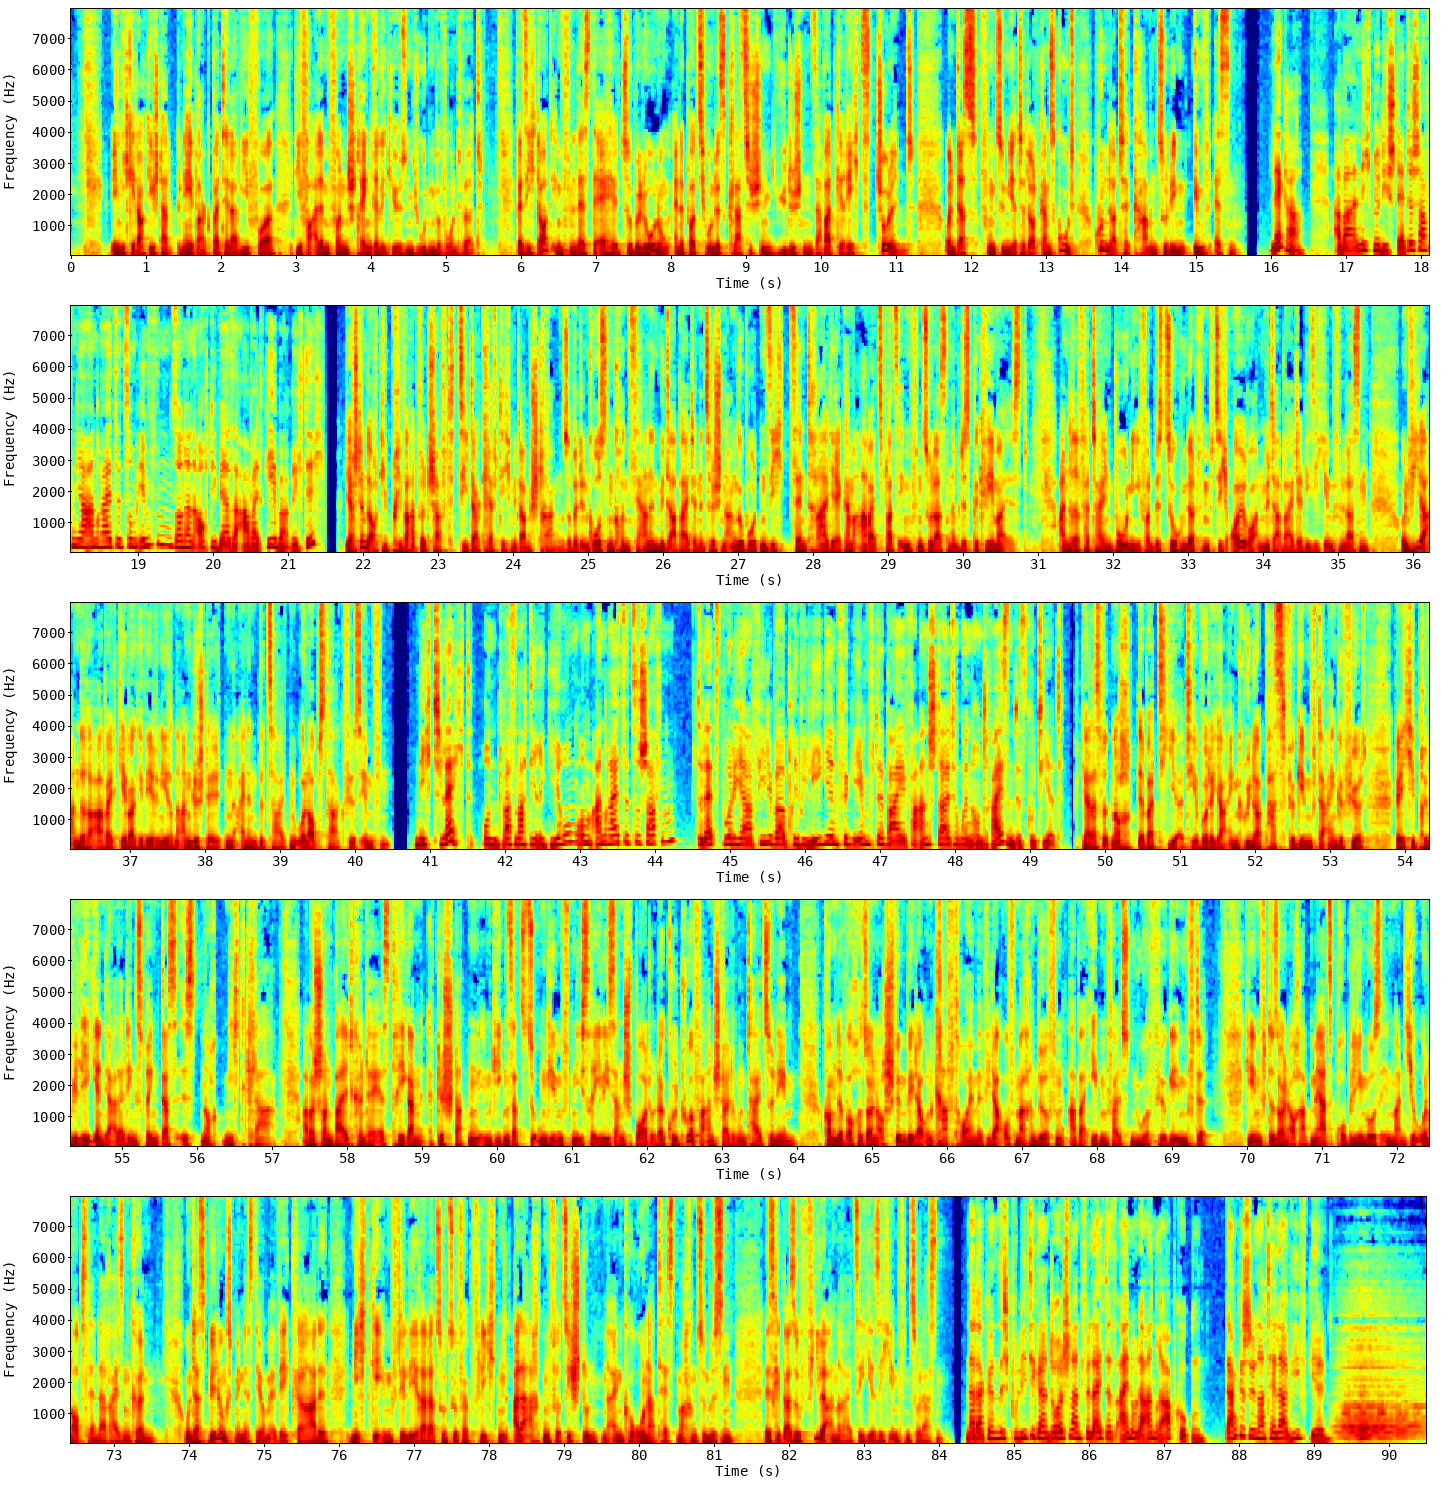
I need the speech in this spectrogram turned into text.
Ähnlich geht auch die Stadt Bnebrak bei Tel Aviv vor, die vor allem von streng religiösen Juden bewohnt wird. Wer sich dort impfen lässt, der erhält zur Belohnung eine Portion des klassischen jüdischen Sabbatgerichts Tschulend. Und das funktionierte dort ganz gut. Hunderte kamen zu den Impfessen. Lecker. Aber nicht nur die Städte schaffen ja Anreize zum Impfen, sondern auch diverse Arbeitgeber, richtig? Ja, stimmt. Auch die Privatwirtschaft zieht da kräftig mit am Strang. So wird in großen Konzernen Mitarbeitern inzwischen angeboten, sich zentral direkt am Arbeitsplatz impfen zu lassen, damit es bequemer ist. Andere verteilen Boni von bis zu 150 Euro an Mitarbeiter, die sich impfen lassen. Und wieder andere Arbeitgeber gewähren ihren Angestellten einen bezahlten Urlaubstag fürs Impfen. Nicht schlecht. Und was macht die Regierung, um Anreize zu schaffen? Zuletzt wurde ja viel über Privilegien für Geimpfte bei Veranstaltungen und Reisen diskutiert. Ja, das wird noch debattiert. Hier wurde ja ein grüner Pass für Geimpfte eingeführt. Welche Privilegien der allerdings bringt, das ist noch nicht klar. Aber schon bald könnte er es Trägern gestatten, im Gegensatz zu ungeimpften Israelis an Sport- oder Kulturveranstaltungen teilzunehmen. Kommende Woche sollen auch Schwimmbäder und Krafträume wieder aufmachen dürfen, aber ebenfalls nur für Geimpfte. Geimpfte sollen auch ab März problemlos in manche Urlaubsländer reisen können. Und das Bildungsministerium erwägt gerade, nicht geimpfte Lehrer dazu zu verpflichten, alle 48 Stunden Patienten einen Corona-Test machen zu müssen. Es gibt also viele Anreize hier, sich impfen zu lassen. Na, da können sich Politiker in Deutschland vielleicht das eine oder andere abgucken. Dankeschön nach Tel Aviv, Gil.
